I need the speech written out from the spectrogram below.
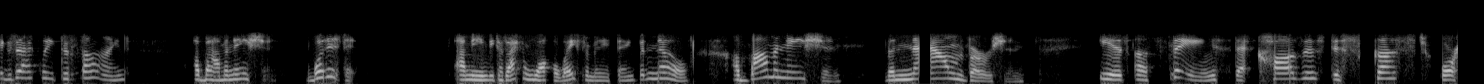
exactly defined abomination. What is it? I mean, because I can walk away from anything, but no. Abomination, the noun version, is a thing that causes disgust or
